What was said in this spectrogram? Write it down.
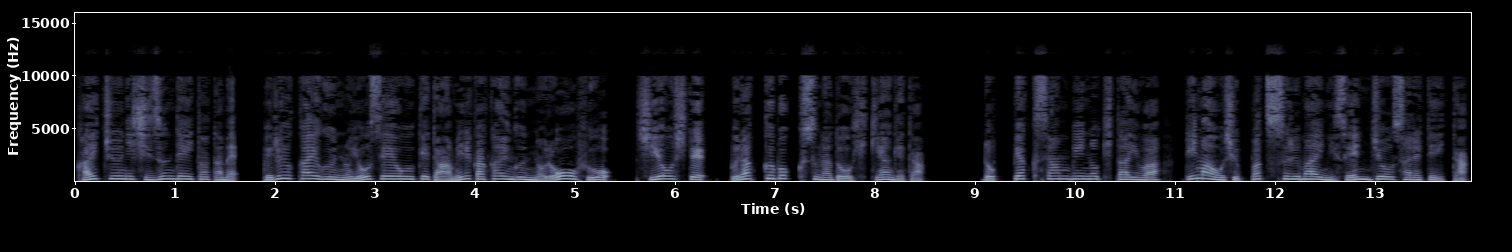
海中に沈んでいたため、ペルー海軍の要請を受けたアメリカ海軍のローフを使用してブラックボックスなどを引き上げた。603便の機体はリマを出発する前に洗浄されていた。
